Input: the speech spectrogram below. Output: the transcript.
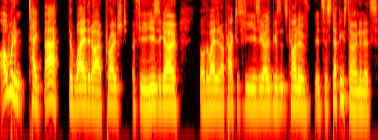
I wouldn't take back the way that I approached a few years ago or the way that I practiced a few years ago because it's kind of it's a stepping stone and it's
